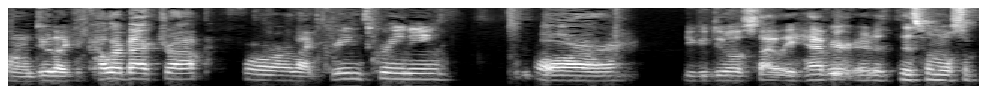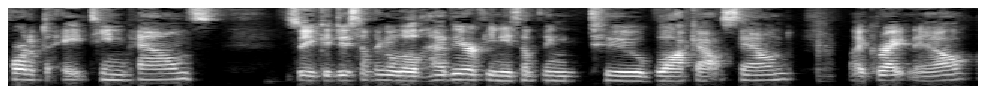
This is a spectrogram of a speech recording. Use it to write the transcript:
want to do like a color backdrop for like green screening, or you could do a slightly heavier. This one will support up to 18 pounds. So you could do something a little heavier if you need something to block out sound. Like right now,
